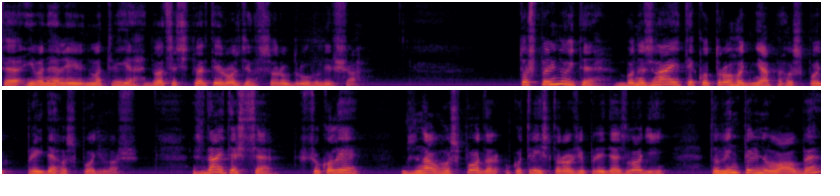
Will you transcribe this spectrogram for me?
Це Євангеліє від Матвія, 24 розділ 42 вірша. Тож пильнуйте, бо не знаєте, котрого дня Господь прийде Господь ваш. Знайте ж це, що коли знав господар, у котрій сторожі прийде злодій, то він пильнував би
